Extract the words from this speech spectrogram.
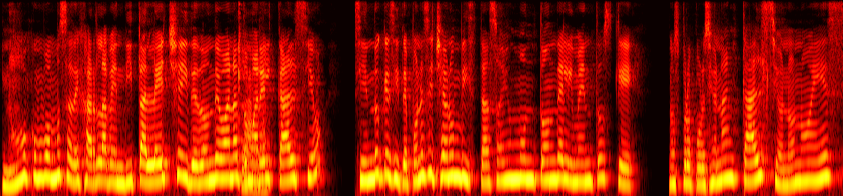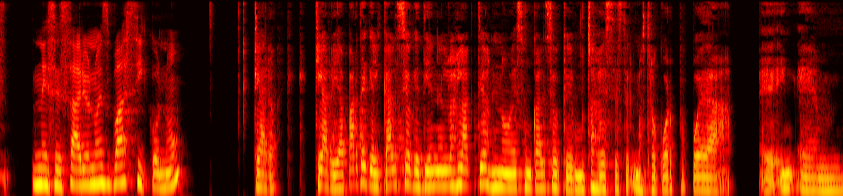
No, ¿cómo vamos a dejar la bendita leche y de dónde van a tomar el calcio? Siendo que si te pones a echar un vistazo, hay un montón de alimentos que nos proporcionan calcio, ¿no? No es necesario, no es básico, ¿no? Claro, claro, y aparte que el calcio que tienen los lácteos no es un calcio que muchas veces nuestro cuerpo pueda eh, em,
